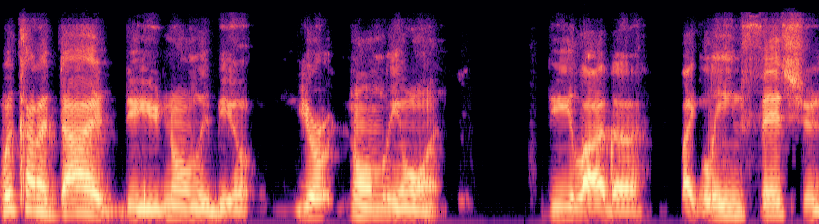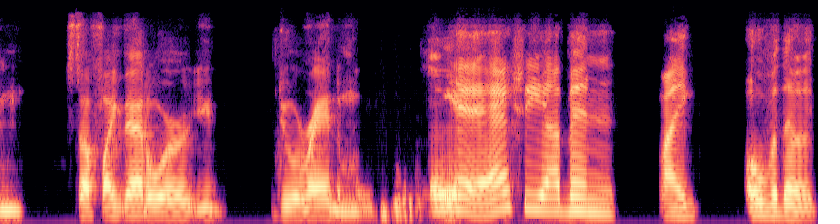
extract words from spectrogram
What kind of diet do you normally be you're normally on? Do you like to like lean fish and stuff like that, or you do it randomly? Yeah, actually, I've been like over the,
